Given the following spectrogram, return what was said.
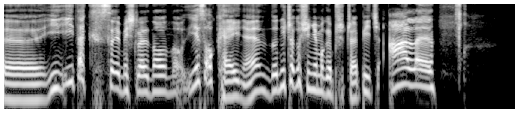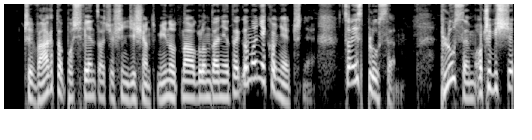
Yy, I, i tak sobie myślę, no, no jest okej, okay, nie? Do niczego się nie mogę przyczepić, ale czy warto poświęcać 80 minut na oglądanie tego? No niekoniecznie. Co jest plusem? Plusem, oczywiście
